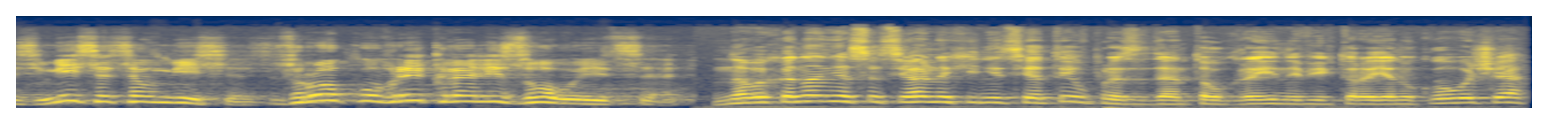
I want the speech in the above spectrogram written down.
з місяця в місяць, з року в рік реалізовуються. На виконання соціальних ініціатив президента України Віктора Януковича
